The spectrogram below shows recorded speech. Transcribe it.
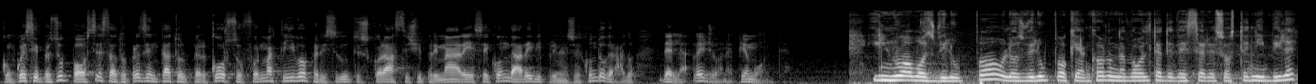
Con questi presupposti è stato presentato il percorso formativo per istituti scolastici primari e secondari di primo e secondo grado della Regione Piemonte il nuovo sviluppo, lo sviluppo che ancora una volta deve essere sostenibile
